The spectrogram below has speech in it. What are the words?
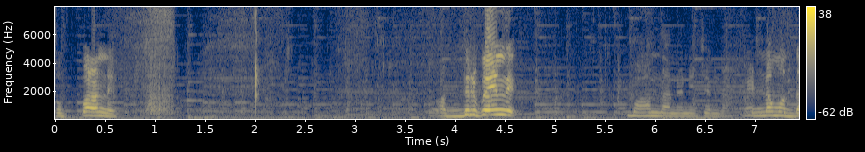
సూపర్ అండి. అద్దరిపోయింది. బాగుందాను నిజంగా. రెండో ముద్ద.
